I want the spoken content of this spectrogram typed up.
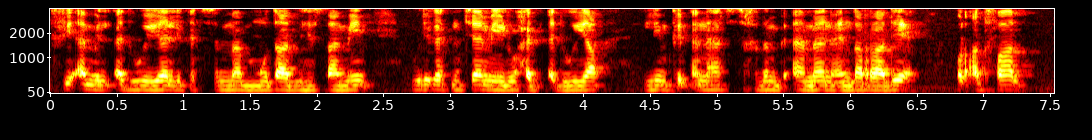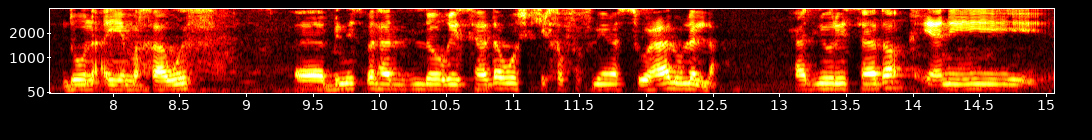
فئة من الأدوية اللي كتسمى بمضاد الهستامين واللي كتنتمي لواحد الأدوية اللي يمكن أنها تستخدم بأمان عند الرضيع والأطفال دون أي مخاوف. آه، بالنسبة لهذا اللوريس هذا واش كيخفف لنا السعال ولا لا؟ هذا اللوريس هذا يعني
